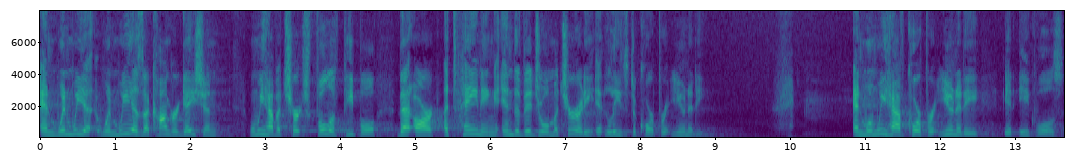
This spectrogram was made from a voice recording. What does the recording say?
And when we, when we as a congregation when we have a church full of people that are attaining individual maturity, it leads to corporate unity. And when we have corporate unity, it equals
